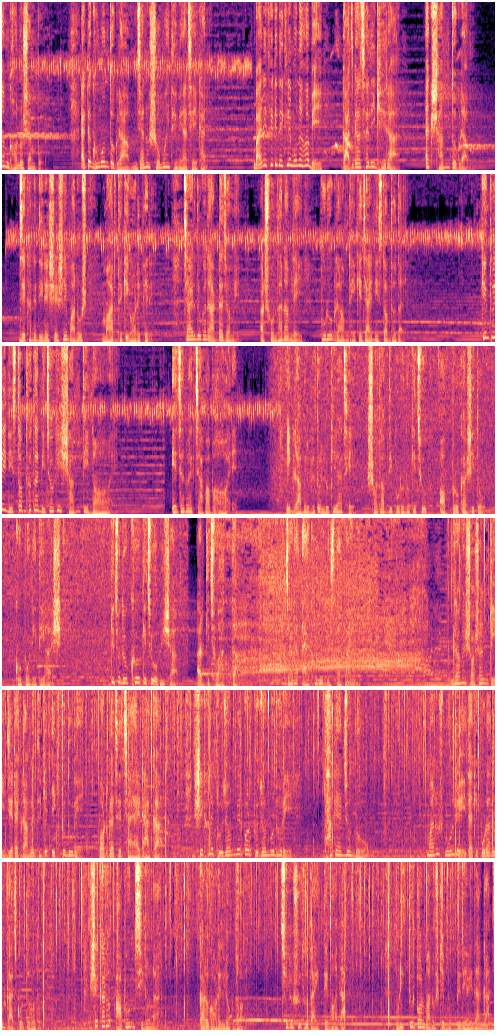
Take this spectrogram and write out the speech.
নাম ঘনশ্যামপুর একটা ঘুমন্ত গ্রাম যেন সময় থেমে আছে এখানে। বাইরে থেকে দেখলে মনে হবে গাছগাছালি ঘেরা এক শান্ত গ্রাম, যেখানে দিনের শেষে মানুষ মাঠ থেকে ঘরে ফেরে। চায়ের দোকানে আড্ডা জমে আর সন্ধ্যা নামলেই পুরো গ্রাম ঢেকে যায় নিস্তব্ধতায়। কিন্তু এই নিস্তব্ধতা নিচকেই শান্তি নয়, এ যেন এক চাপা ভয়। এই গ্রামের ভেতর লুকিয়ে আছে শতাব্দী পুরনো কিছু অপ্রকাশিত গোপন ইতিহাস। কিছু দুঃখ, কিছু অভিশাপ আর কিছু আত্মা যারা এখনও নিস্তার পায়নি। গ্রামের শ্মশানটি, যেটা গ্রামের থেকে একটু দূরে, বটগাছের ছায়ায় ঢাকা, সেখানে প্রজন্মের পর প্রজন্ম ধরে থাকে একজন লোক। মানুষ মরলেই তাকে পোড়ানোর কাজ করতে হতো। সে কারও আপন ছিল না, কারও ঘরের লোক নয়, ছিল শুধু দায়িত্বে বাঁধা। মৃত্যুর পর মানুষকে মুক্তি দেয়াই তার কাজ।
